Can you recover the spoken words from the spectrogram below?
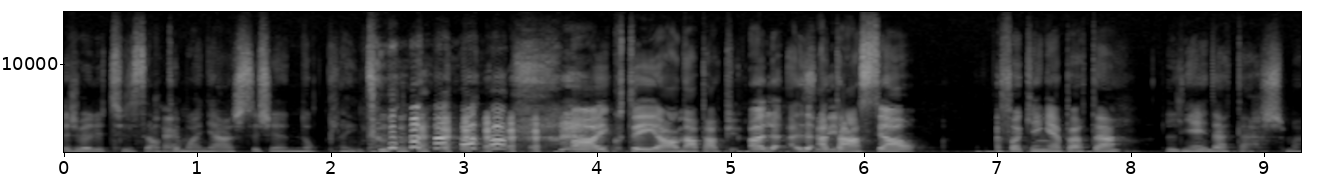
Je vais l'utiliser en témoignage si j'ai une autre plainte. ah, écoutez, on n'en parle plus. Ah, le- attention, fucking important, lien d'attachement.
